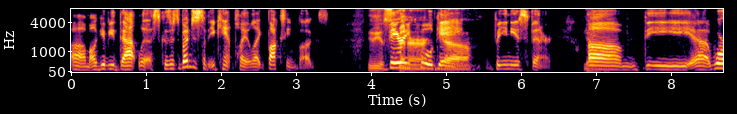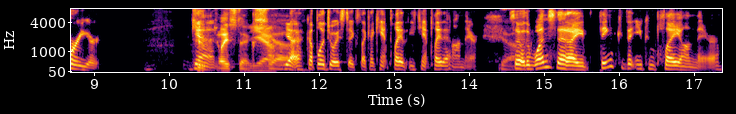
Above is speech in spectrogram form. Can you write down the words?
Um, I'll give you that list because there's a bunch of stuff that you can't play like boxing bugs. You need a Very spinner, cool game, yeah. but you need a spinner. Yeah. Um, the uh, warrior Two joysticks. Yeah. Yeah. yeah, a couple of joysticks. Like I can't play you can't play that on there. Yeah. So the ones that I think that you can play on there,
